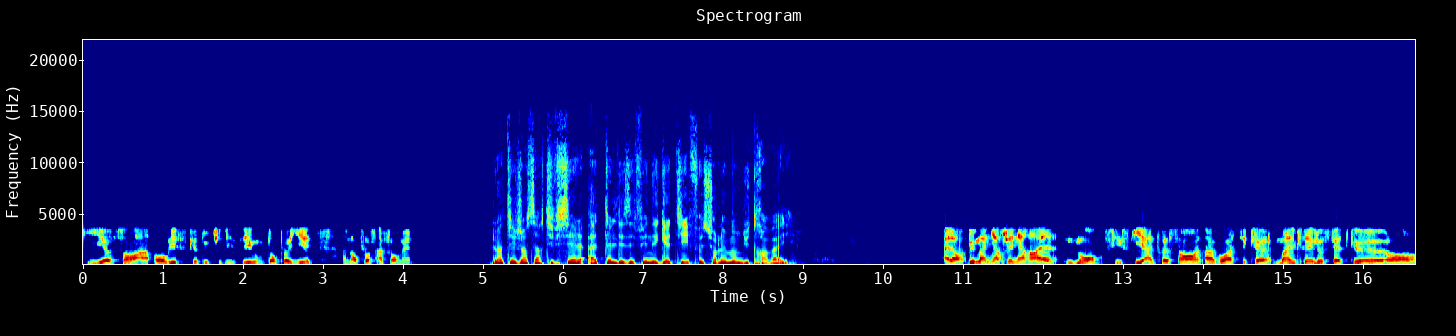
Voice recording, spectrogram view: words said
qui euh, sont à haut risque d'utiliser ou d'employer un emploi informel. L'intelligence artificielle a-t-elle des effets négatifs sur le monde du travail? Alors, de manière générale, non. Ce qui est intéressant à voir, c'est que malgré le fait que euh,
